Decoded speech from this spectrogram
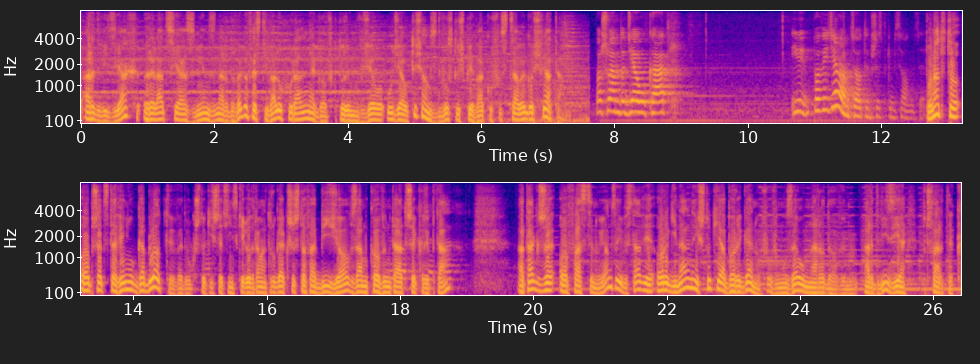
W Artwizjach relacja z Międzynarodowego Festiwalu Churalnego, w którym wzięło udział 1200 śpiewaków z całego świata. Poszłam do działu kadr i powiedziałam, co o tym wszystkim sądzę. Ponadto o przedstawieniu Gabloty według sztuki szczecińskiego dramaturga Krzysztofa Bizio w Zamkowym Teatrze Krypta, a także o fascynującej wystawie oryginalnej sztuki aborygenów w Muzeum Narodowym Artwizje w czwartek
